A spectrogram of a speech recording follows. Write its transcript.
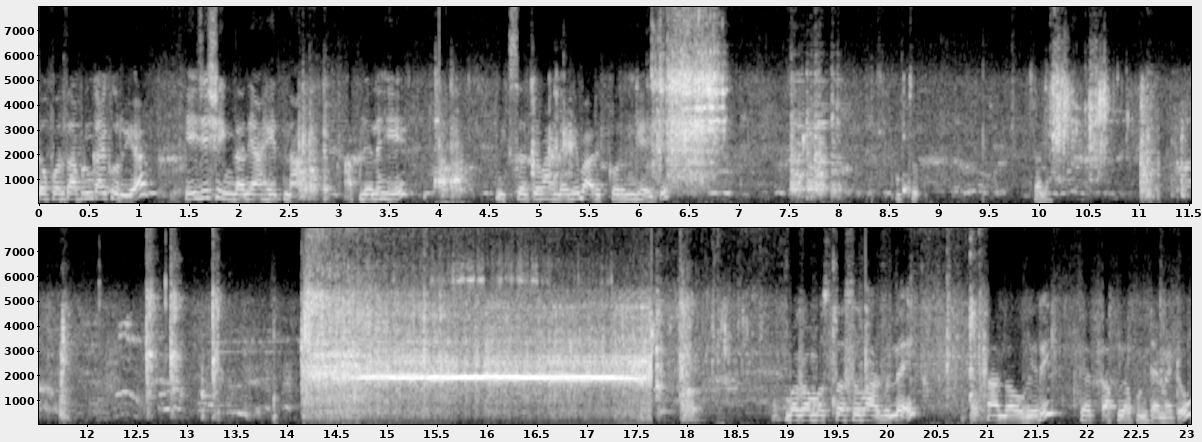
तोपर्यंत आपण काय करूया? हे जे शेंगदाणे आहेत ना आपल्याला हे मिक्सरच्या भांड्याने बारीक करून घ्यायचे. चला. बघा मस्त असं भाजलं आहे कांदा वगैरे. त्यात टाकूया आपण टॅमॅटो.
